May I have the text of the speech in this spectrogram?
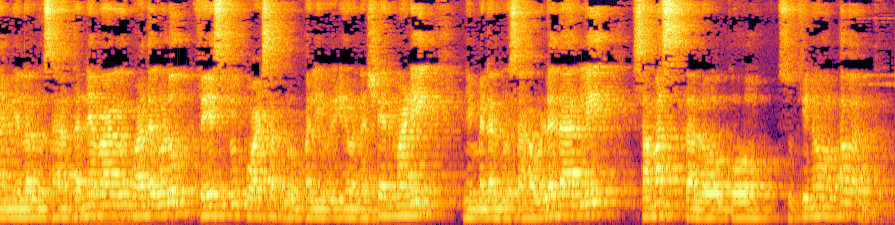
ನಿಮ್ಗೆಲ್ಲರಿಗೂ ಸಹ ಧನ್ಯವಾದಗಳು ಫೇಸ್ಬುಕ್ ವಾಟ್ಸಪ್ ಗ್ರೂಪ್ ಅಲ್ಲಿ ವಿಡಿಯೋವನ್ನು ಶೇರ್ ಮಾಡಿ. ನಿಮ್ಮೆಲ್ಲರಿಗೂ ಸಹ ಒಳ್ಳೆಯದಾಗಲಿ ಸಮಸ್ತ ಲೋಕೋ ಸುಖಿನೋ ಭವಂತು.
